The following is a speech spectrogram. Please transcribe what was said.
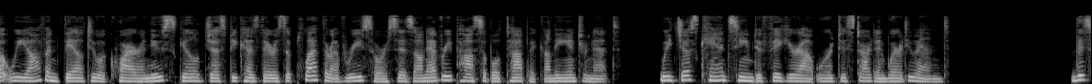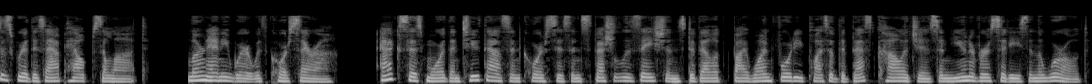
but we often fail to acquire a new skill just because there is a plethora of resources on every possible topic on the internet. We just can't seem to figure out where to start and where to end. This is where this app helps a lot. Learn anywhere with Coursera. Access more than 2,000 courses and specializations developed by 140 plus of the best colleges and universities in the world.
